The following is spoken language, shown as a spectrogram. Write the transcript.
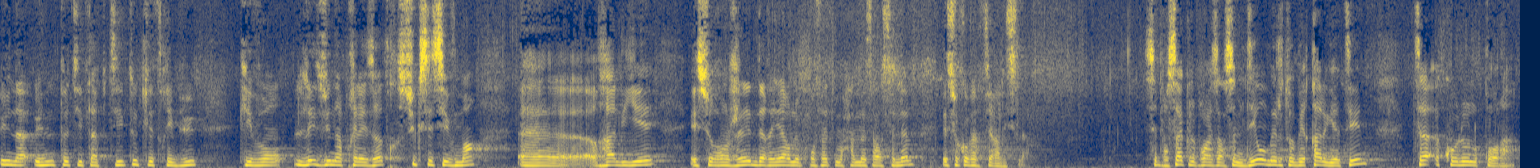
une à une, petit à petit, toutes les tribus qui vont les unes après les autres, successivement, euh, rallier et se ranger derrière le prophète Mohammed et se convertir à l'islam. C'est pour ça que le prophète sallam dit Umirtu bi qaryatin ta'kulu al-qura.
